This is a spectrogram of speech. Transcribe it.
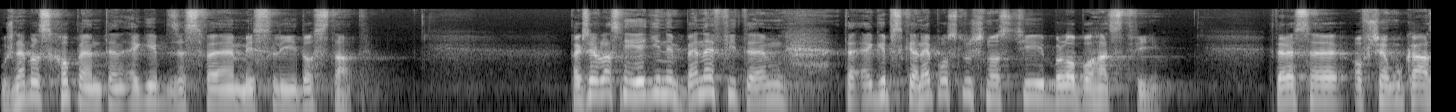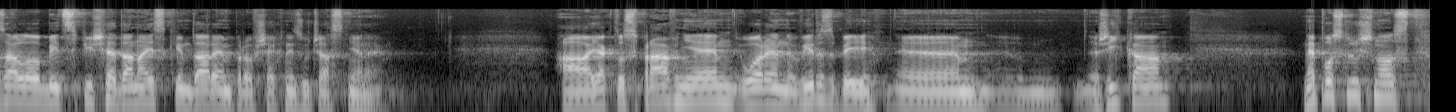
Už nebyl schopen ten Egypt ze své myslí dostat. Takže vlastně jediným benefitem té egyptské neposlušnosti bylo bohatství, které se ovšem ukázalo být spíše danajským darem pro všechny zúčastněné. A jak to správně Warren Wiersbe eh, říká, neposlušnost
